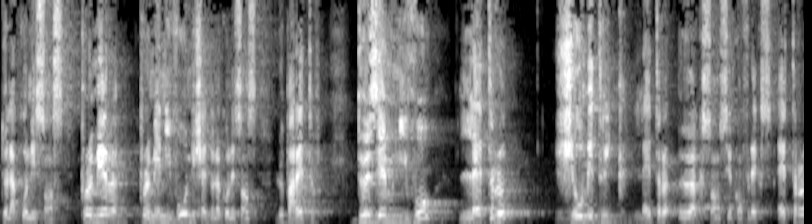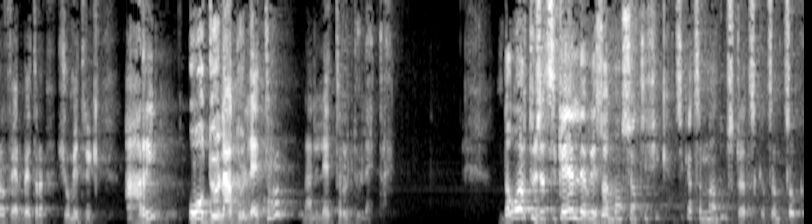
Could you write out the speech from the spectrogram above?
de la connaissance peièpremier niveau nchelle de la connaissance le parêtre deuxième niveau lettre géométriqe letre eacen circonflexe être verbêtre gométriqe ary au delà de l'etre na l'etre de l'etre ndao ary toizantsika ihany le raisonnement scientifique tsika tsy minandositra tsika tsy mitsaoka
